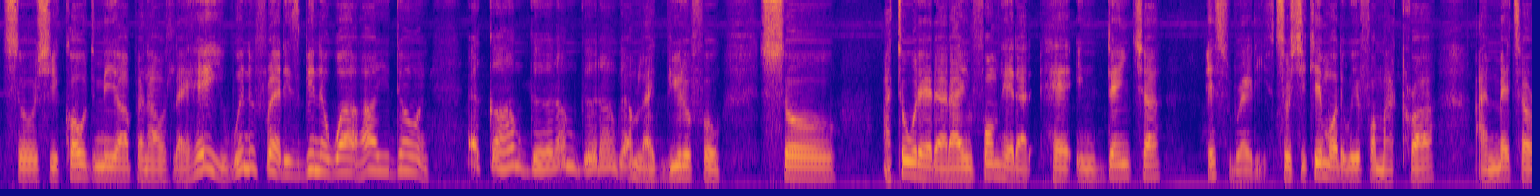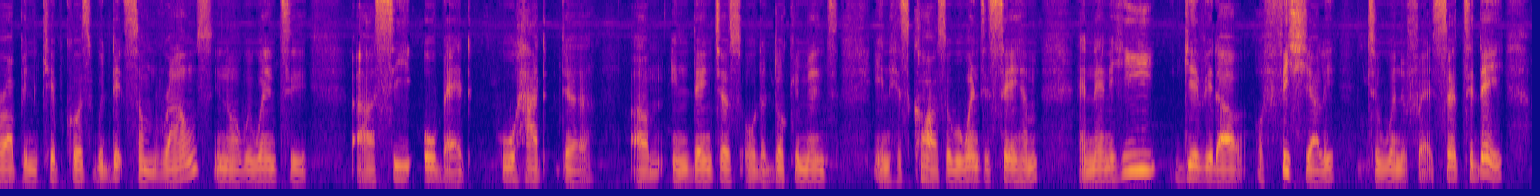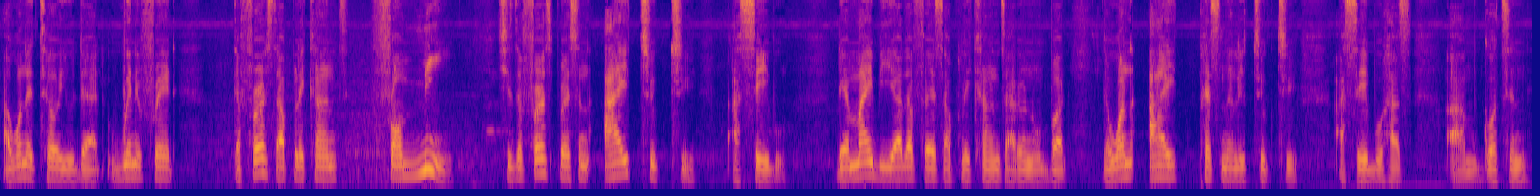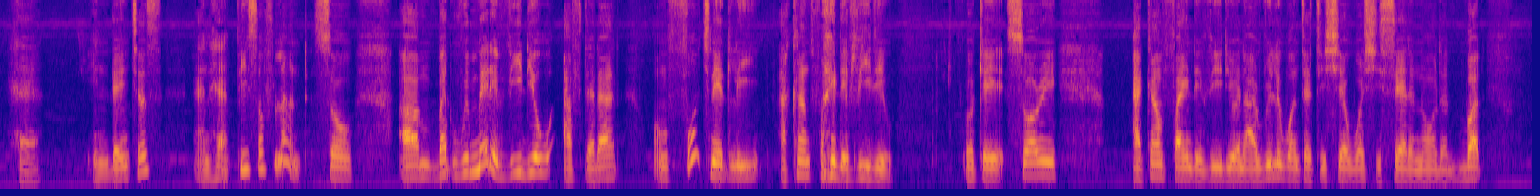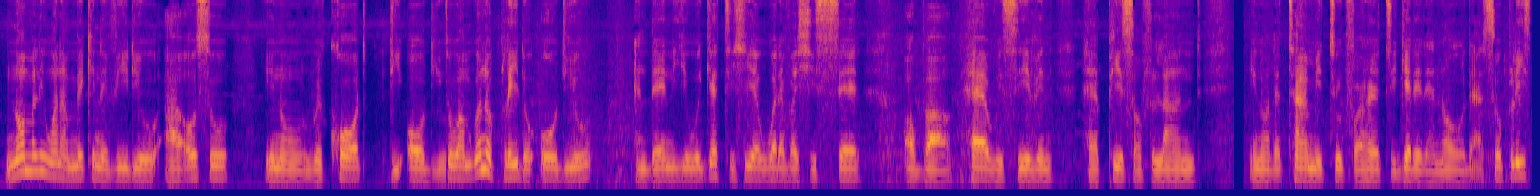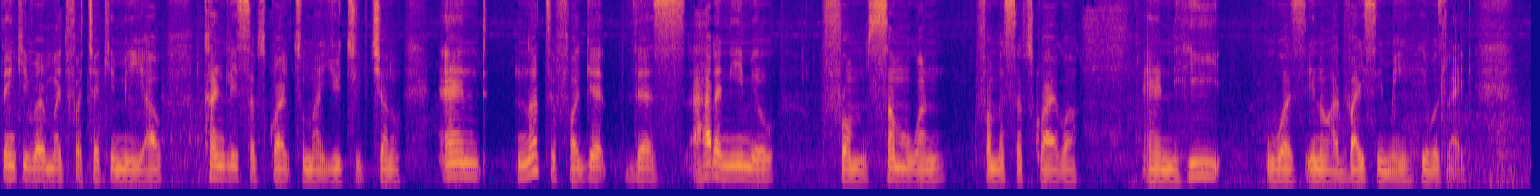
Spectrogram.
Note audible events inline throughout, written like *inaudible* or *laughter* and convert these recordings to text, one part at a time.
So she called me up and I was like, hey, Winifred, it's been a while. How you doing? I'm good, I'm good, I'm good. I'm like, beautiful. So I told her that I informed her that her indenture is ready. So she came all the way from Accra. I met her up in Cape Coast. We did some rounds. You know, we went to uh, see Obed, who had the um, indentures or the documents in his car. So we went to see him, and then he gave it out officially to Winifred. So today, I want to tell you that Winifred, the first applicant from me, she's the first person I took to Asebu. There might be other first applicants, I don't know, but the one I personally took to Asebu has um, gotten her indentures and her piece of land. So, um, but we made a video after that. Unfortunately, I can't *laughs* find the video. Okay, sorry, I can't find the video, and I really wanted to share what she said and all that. But normally, when I'm making a video, I also, you know, record the audio. So I'm going to play the audio and then you will get to hear whatever she said about her receiving her piece of land you know the time it took for her to get it and all that so please thank you very much for checking me out kindly subscribe to my youtube channel and not to forget this i had an email from someone from a subscriber and he was you know advising me he was like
